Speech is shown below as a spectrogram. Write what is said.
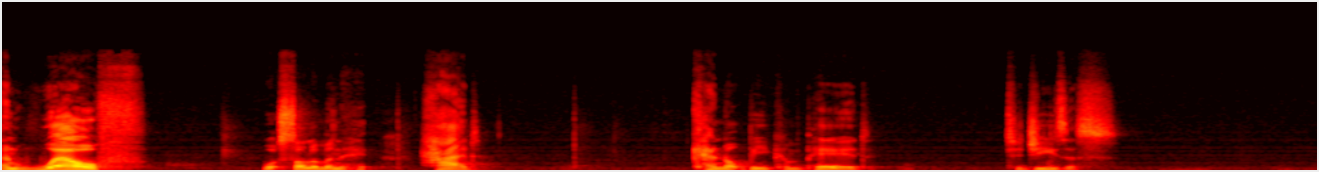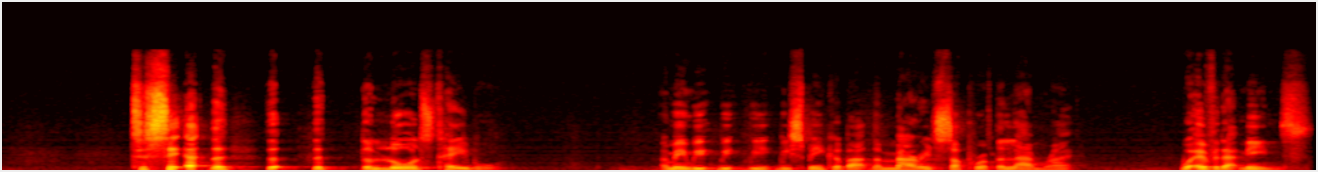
and wealth, what Solomon had cannot be compared to Jesus. To sit at the, the, the, the Lord's table. I mean, we, we, we speak about the marriage supper of the Lamb, right? Whatever that means.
